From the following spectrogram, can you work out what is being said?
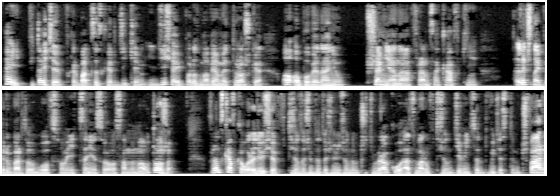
Hej, witajcie w herbatce z herdzikiem i dzisiaj porozmawiamy troszkę o opowiadaniu Przemiana Franca Kawki, lecz najpierw warto by było wspomnieć co nieco o samym autorze. Franz Kafka urodził się w 1883 roku, a zmarł w 1924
